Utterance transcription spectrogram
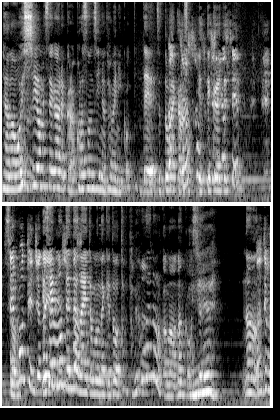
あの美味しいお店があるからコラソンズィーニョ食べに行こうって言ってずっと前から言ってくれてて。専門店じゃない専門店ではないと思うんだけど多分食べ放題なのかな？なんか忘れ、なあでも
